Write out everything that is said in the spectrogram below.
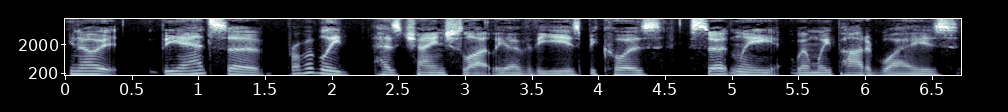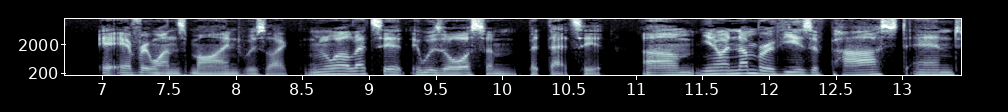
you know, it, the answer probably has changed slightly over the years because certainly when we parted ways, everyone's mind was like, well, that's it. It was awesome, but that's it. Um, you know, a number of years have passed, and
